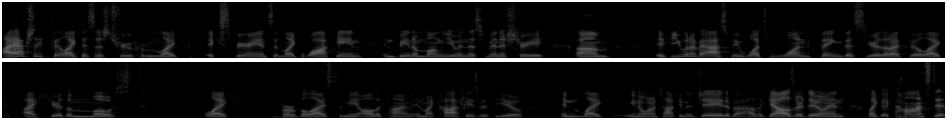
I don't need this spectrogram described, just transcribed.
I actually feel like this is true from like experience and like walking and being among you in this ministry. Um, if you would have asked me what's one thing this year that I feel like I hear the most like verbalized to me all the time in my coffees with you, in like, you know, when I'm talking to Jade about how the gals are doing, like a constant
